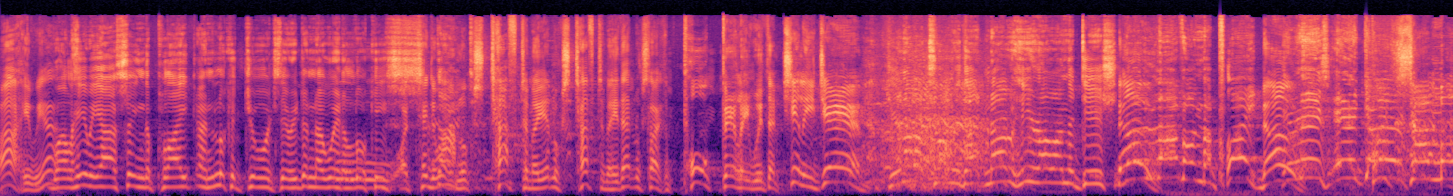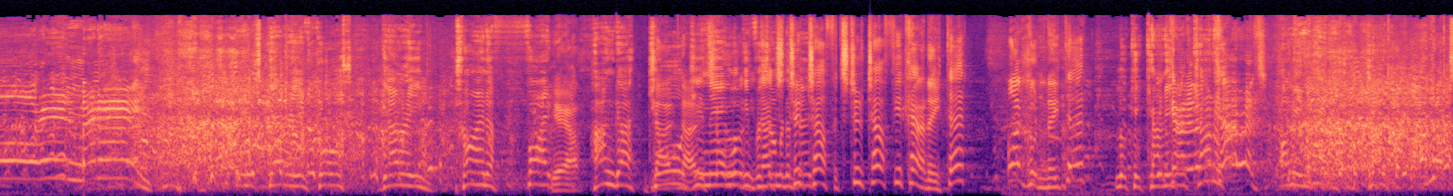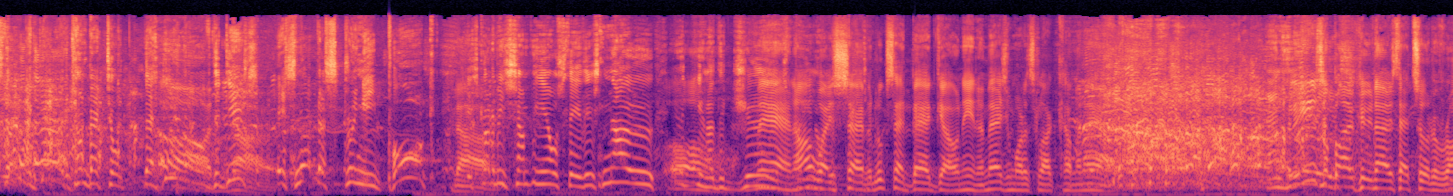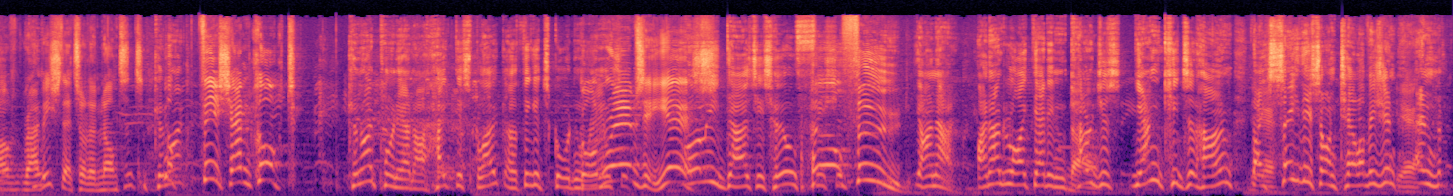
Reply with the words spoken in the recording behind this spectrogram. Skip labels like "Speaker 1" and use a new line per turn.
Ah, here we are.
Well, here we are seeing the plate, and look at George there. He doesn't know where to look. He's
I tell you what, it looks tough to me. It looks tough to me. That looks like a pork belly with a chili jam.
Do you know what's wrong with that? No hero on the dish.
No.
love on the plate.
No.
Here it is. Here it
Put
goes.
some more in, Manny!
There's Gary, of course. Gary trying to fight
Yeah.
hunger. George
No, no,
in there looking for
no,
someone
It's
to
too tough. It's too tough. You can't eat that. I couldn't eat that.
Look, he can't
You can't even cut it.
I mean, that is a joke. And what's the, again, come back to it. The hero
Oh,
of the dish.
no.
It's not the stringy pork.
No.
It's got to be something else there. There's no, you know, the journey.
Oh, Man, I always say if it looks that bad going in, imagine what it's like coming out.
And
here's
he
a bloke who knows that sort of rubbish, that sort of nonsense. Look,
I-
fish uncooked.
Can I point out, I hate this bloke. I think it's Gordon,
Gordon Ramsay, yes.
All he does is hurl fish.
Hurl food.
I know. I don't like that. It encourages young kids at home. They
Yeah.
see this on television
Yeah.
and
